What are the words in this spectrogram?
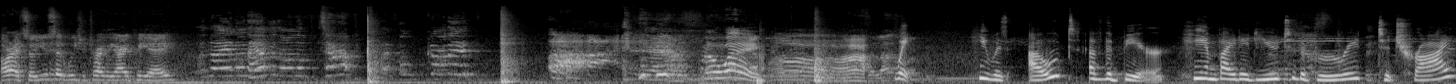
All right, so you said we should try the IPA. And I don't have it on the top. I forgot it. Ah. Yeah. no way. Ah. Wait. He was out of the beer. He invited you to the brewery to try?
